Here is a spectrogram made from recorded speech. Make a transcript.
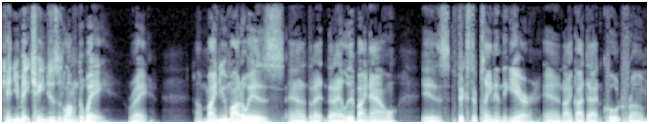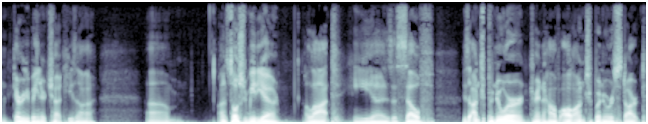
can you make changes along the way, right? Uh, my new motto is uh, that I that I live by now is fix the plane in the air, and I got that quote from Gary Vaynerchuk. He's on uh, um, on social media a lot. He uh, is a self, he's an entrepreneur, trying to help all entrepreneurs start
